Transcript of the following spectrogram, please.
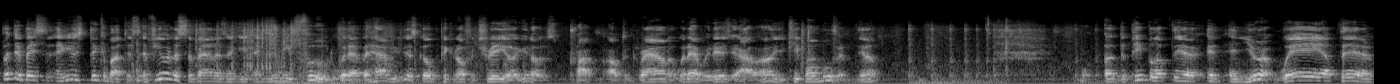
but they're basically, and you just think about this. If you're in the savannas and you, and you need food, whatever have you, just go pick it off a tree or, you know, prop out the ground or whatever it is, you, you keep on moving, you know? uh, the people up there in, in Europe, way up there,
